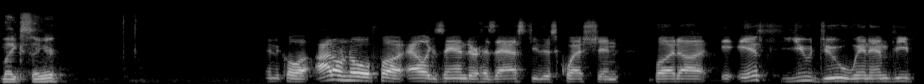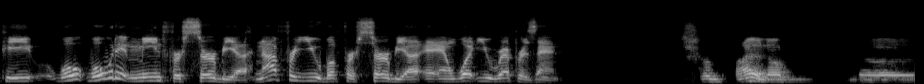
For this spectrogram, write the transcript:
Mike Singer. And Nikola, I don't know if uh, Alexander has asked you this question, but uh, if you do win MVP, what, what would it mean for Serbia? Not for you, but for Serbia and what you represent? I don't know. Uh,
